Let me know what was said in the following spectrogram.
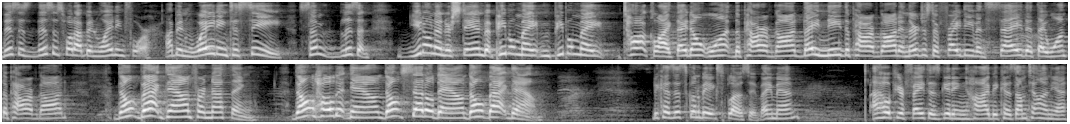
this is, this is what I've been waiting for. I've been waiting to see some, listen, you don't understand, but people may, people may talk like they don't want the power of God. They need the power of God, and they're just afraid to even say that they want the power of God. Don't back down for nothing. Don't hold it down. Don't settle down. Don't back down. Because it's going to be explosive. Amen. I hope your faith is getting high because I'm telling you,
